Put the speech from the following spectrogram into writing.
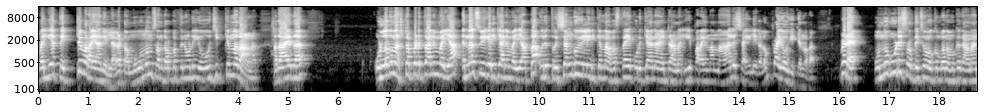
വലിയ തെറ്റ് പറയാനില്ല കേട്ടോ. മൂന്നും സന്ദർഭത്തിനോട് യോജിക്കുന്നതാണ്. അതായത് ഉള്ളത് നഷ്ടപ്പെടുത്താനും വയ്യ എന്നാൽ സ്വീകരിക്കാനും വയ്യാത്ത ഒരു ത്രിശങ്കുയിൽ ഇരിക്കുന്ന അവസ്ഥയെ കുറിക്കാനായിട്ടാണ് ഈ പറയുന്ന നാല് ശൈലികളും പ്രയോഗിക്കുന്നത്. ഇവിടെ ഒന്നുകൂടി ശ്രദ്ധിച്ചു നോക്കുമ്പോൾ നമുക്ക് കാണാൻ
